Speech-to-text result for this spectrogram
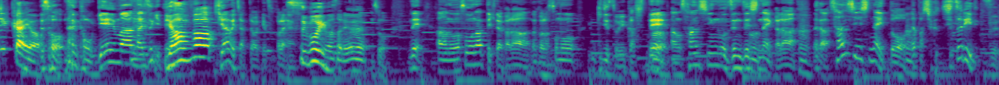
ジかよ。そう。なんかもうゲーマーになりすぎてやば。極めちゃったわけそこら辺。すごいわそれ。うん。そう。であのそうなってきたからだからその技術を生かして、うん。あの三振を全然しないから、うん。だから三振しないと、うん。やっぱ出出塁率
